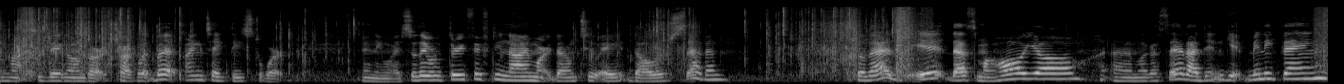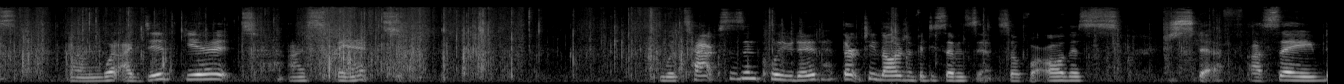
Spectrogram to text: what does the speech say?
I'm not too big on dark chocolate, but I can take these to work. Anyway, so they were $3.59 marked down to $8.07. So that's it. That's my haul, y'all. Um, like I said, I didn't get many things. Um, what I did get, I spent with taxes included, $13.57. So for all this stuff, I saved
